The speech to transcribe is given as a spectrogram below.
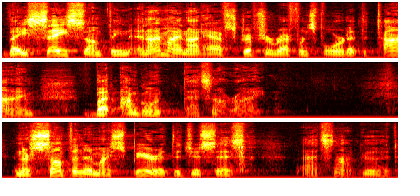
they say something, and I might not have scripture reference for it at the time, but I'm going, That's not right. And there's something in my spirit that just says, That's not good.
